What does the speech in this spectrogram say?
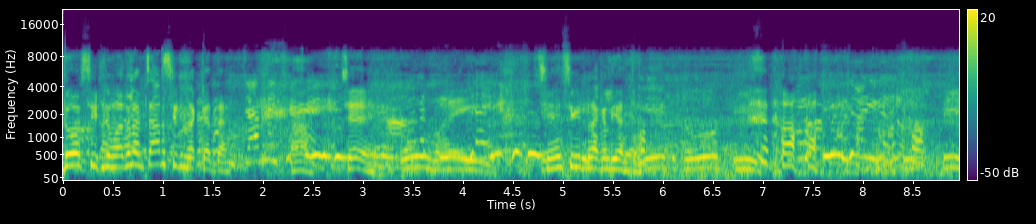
दो सीट मतलब चार सीट रखा था। हाँ छः छः सीट रख लिया था। एक दो तीन तीन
